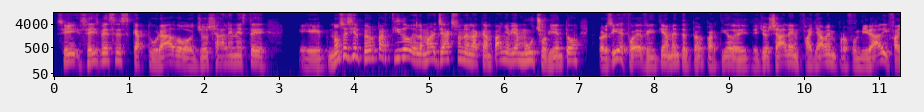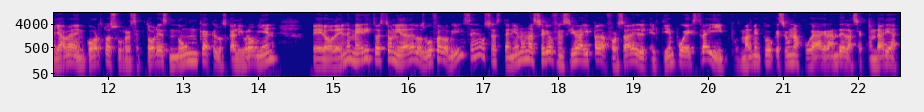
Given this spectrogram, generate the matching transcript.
Sí, seis veces capturado Josh Allen, este eh, no sé si el peor partido de Lamar Jackson en la campaña había mucho viento, pero sí fue definitivamente el peor partido de, Josh Allen. Fallaba en profundidad y fallaba en corto a sus receptores, nunca que los calibró bien. Pero denle mérito a esta unidad de los Buffalo Bills, ¿eh? o sea, tenían una serie ofensiva ahí para forzar el, tiempo extra y pues más bien tuvo que ser una jugada grande de la secundaria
